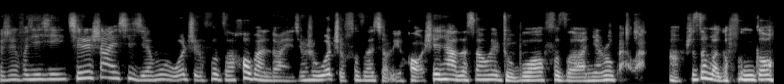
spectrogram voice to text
我是付欣欣。其实上一期节目我只负责后半段，也就是我只负责九零后，剩下的三位主播负责年入百万啊，是这么个分工。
